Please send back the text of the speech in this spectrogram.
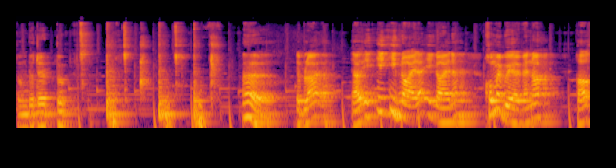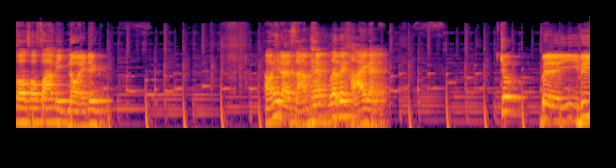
ปุ๊บปุ๊บปุ๊บปุ๊บเออเรียบร้อยเดี๋ยวอีกอีกอีกหน่อยนะอีกหน่อยนะ คงไม่เบื่อกันเนาะขอขอขอฟาร์มอีกหน่อยหนึง เอาให้ได้สามแพ็คแล้วไปขายกันจุ๊บ baby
